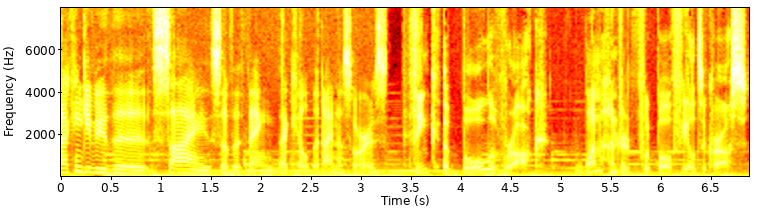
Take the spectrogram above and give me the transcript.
That can give you the size of the thing that killed the dinosaurs. Think a ball of rock 100 football fields across.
